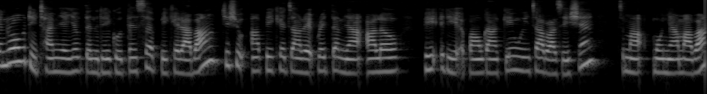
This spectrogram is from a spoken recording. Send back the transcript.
ကင်ဒရိုဝတီ time ရဲ့ရုပ်သံတွေကိုတင်ဆက်ပေးခဲ့တာပါကြည့်ရှုအားပေးခဲ့ကြတဲ့ပရိသတ်များအားလုံးဘေးအဒီအပေါင်းကကင်းဝေးကြပါစေရှင်ကျမမုံညာမှာပါ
